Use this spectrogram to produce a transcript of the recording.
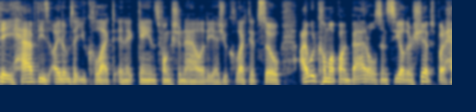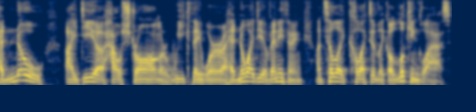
they have these items that you collect and it gains functionality as you collect it. So i would come up on battles and see other ships but had no idea how strong or weak they were. I had no idea of anything until I collected like a looking glass.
